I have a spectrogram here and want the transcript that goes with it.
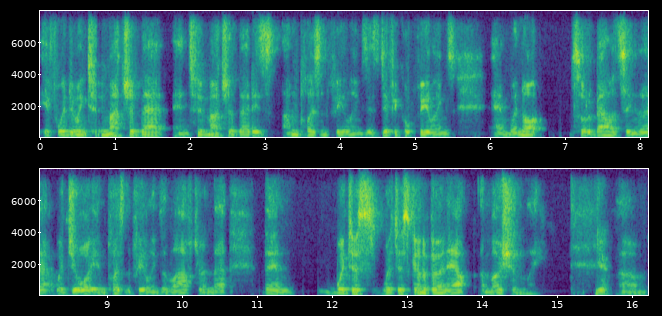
If we're doing too much of that and too much of that is unpleasant feelings, is difficult feelings, and we're not sort of balancing that with joy and pleasant feelings and laughter and that, then we're just we're just going to burn out emotionally. Yeah. Um,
